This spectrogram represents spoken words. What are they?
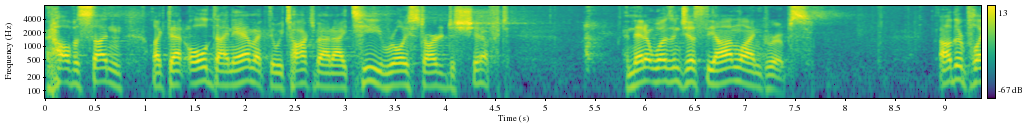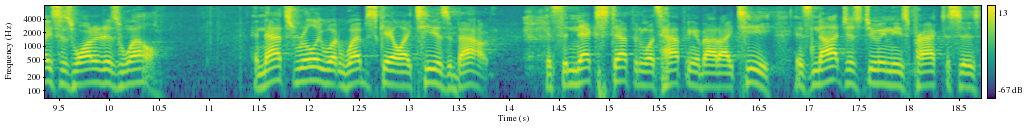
And all of a sudden, like that old dynamic that we talked about in IT really started to shift. And then it wasn't just the online groups, other places wanted as well. And that's really what web scale IT is about. It's the next step in what's happening about IT. It's not just doing these practices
